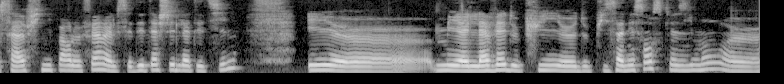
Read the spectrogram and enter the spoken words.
ça a fini par le faire. Elle s'est détachée de la tétine. Et, euh, mais elle l'avait depuis, euh, depuis sa naissance quasiment, euh,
